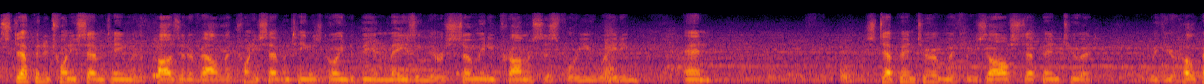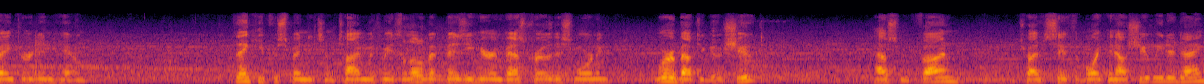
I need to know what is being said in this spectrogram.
Step into 2017 with a positive outlook. 2017 is going to be amazing. There are so many promises for you waiting and step into it with resolve, step into it with your hope anchored in Him. Thank you for spending some time with me. It's a little bit busy here in Bass Pro this morning. We're about to go shoot, have some fun, try to see if the boy can outshoot me today.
